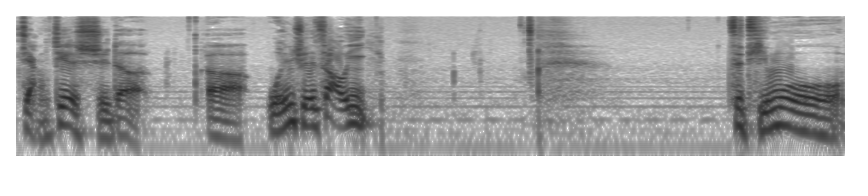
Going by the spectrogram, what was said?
蒋介石的呃文学造诣。这题目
